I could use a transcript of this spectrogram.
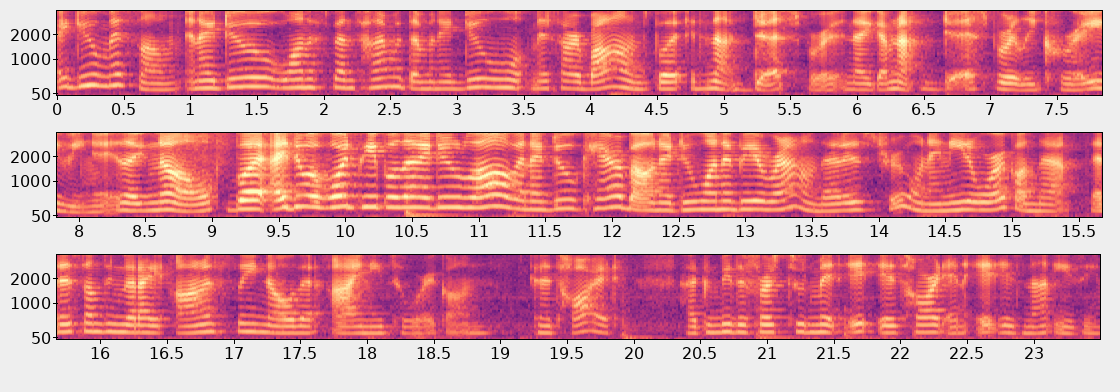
I do miss them and I do want to spend time with them and I do miss our bonds, but it's not desperate. And like, I'm not desperately craving it. Like, no. But I do avoid people that I do love and I do care about and I do want to be around. That is true. And I need to work on that. That is something that I honestly know that I need to work on. And it's hard. I can be the first to admit it is hard and it is not easy.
